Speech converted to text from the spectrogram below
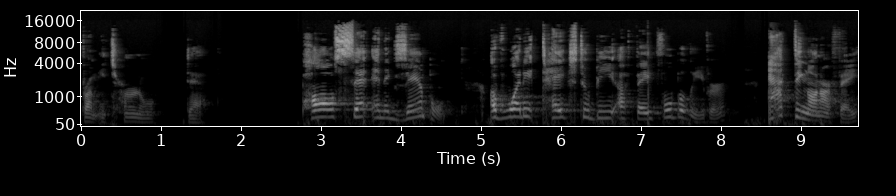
from eternal death. Paul set an example of what it takes to be a faithful believer, acting on our faith,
